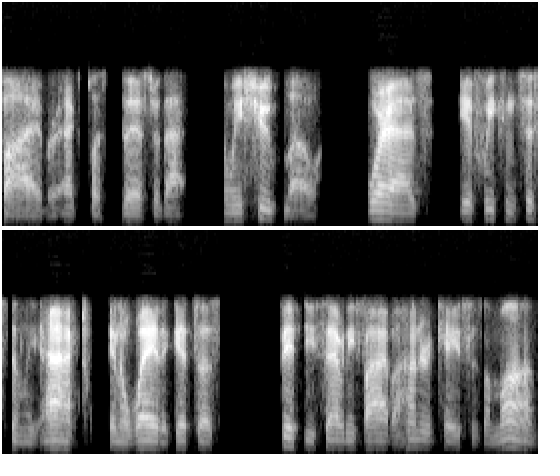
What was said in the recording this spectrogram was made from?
five or X plus this or that, and we shoot low. Whereas if we consistently act in a way that gets us 50, 75, 100 cases a month,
